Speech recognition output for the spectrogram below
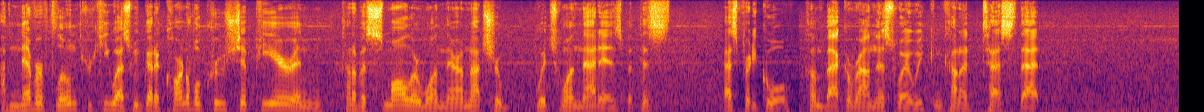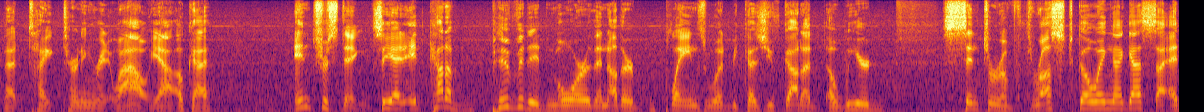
I've never flown through Key West. We've got a Carnival cruise ship here and kind of a smaller one there. I'm not sure which one that is, but this that's pretty cool. Come back around this way. We can kind of test that that tight turning rate. Wow, yeah, okay. Interesting. So yeah, it kind of pivoted more than other planes would because you've got a, a weird center of thrust going, I guess. I,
